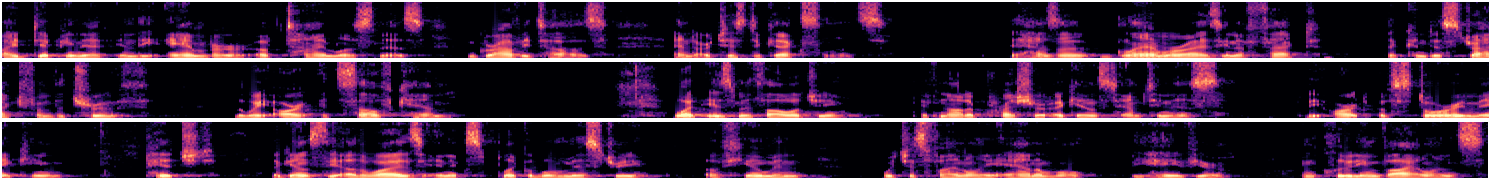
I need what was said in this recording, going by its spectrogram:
by dipping it in the amber of timelessness, gravitas, and artistic excellence. It has a glamorizing effect that can distract from the truth, the way art itself can. What is mythology, if not a pressure against emptiness, the art of story making pitched against the otherwise inexplicable mystery of human, which is finally animal, behavior, including violence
